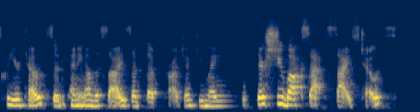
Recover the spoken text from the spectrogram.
clear totes. So depending on the size of the project, you might, they're shoebox size totes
